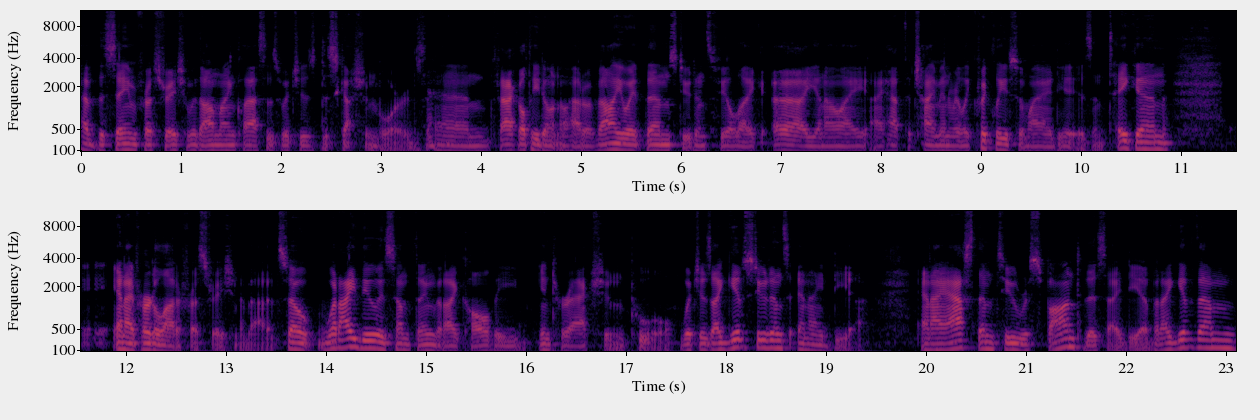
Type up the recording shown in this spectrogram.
have the same frustration with online classes, which is discussion boards, and faculty don't know how to evaluate them. Students feel like, uh, you know, I, I have to chime in really quickly, so my idea isn't taken and I've heard a lot of frustration about it. So, what I do is something that I call the interaction pool, which is I give students an idea and I ask them to respond to this idea, but I give them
